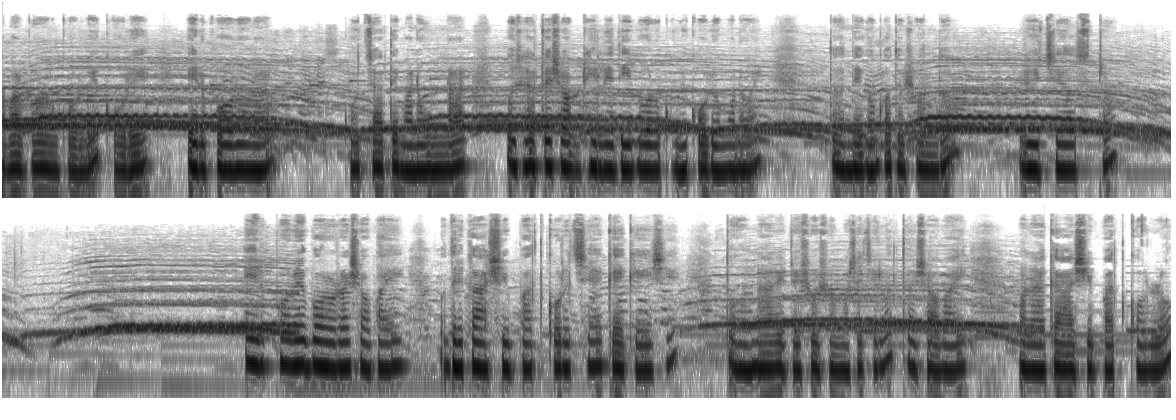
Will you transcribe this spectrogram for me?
আবার বরণ করবে, করে এরপর ওনার কোচাতে মানে ওনার কোচাতে সব ঢেলে দিব, ওরকমই করে মনে হয়। তো দেখুন কত সুন্দর রিচুয়ালসটা এরপরে বড়রা সবাই ওদেরকে আশীর্বাদ করেছে কেকে এসে। তো ওনার এটা শ্বশুরমশাই ছিল, তো সবাই ওনাকে আশীর্বাদ করল।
